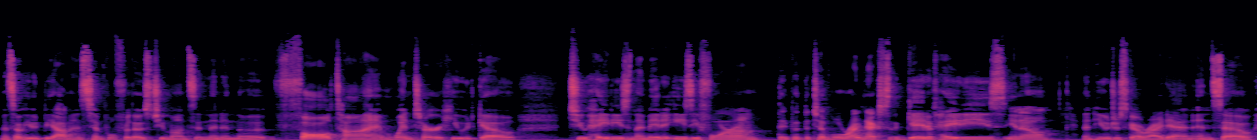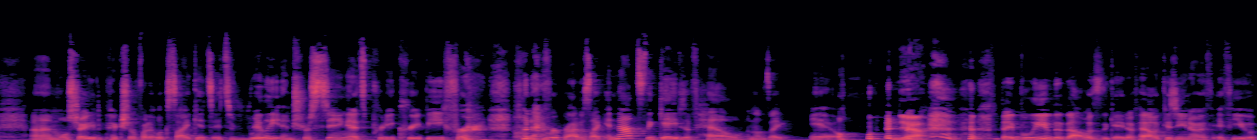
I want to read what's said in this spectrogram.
And so he would be out in his temple for those two months. And then in the fall time, winter, he would go to Hades and they made it easy for him. They put the temple right next to the gate of Hades, you know, and he would just go right in. And so um, we'll show you the picture of what it looks like. It's it's really interesting and it's pretty creepy for whenever Brad was like, and that's the gate of hell. And I was like, ew. Yeah. they believe that that was the gate of hell because you know if, if you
